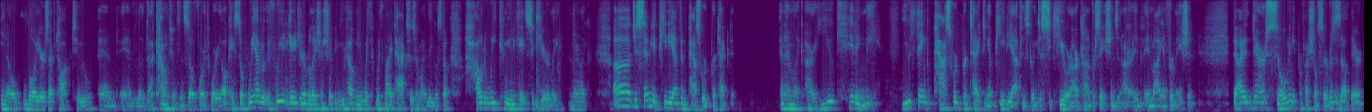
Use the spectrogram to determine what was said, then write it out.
you know lawyers I've talked to and and accountants and so forth. Where okay, so if we have a, if we engage in a relationship and you help me with with my taxes or my legal stuff, how do we communicate securely? And they're like, uh, just send me a PDF and password protected. And I'm like, are you kidding me? You think password protecting a PDF is going to secure our conversations and our in, in my information? There, there are so many professional services out there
